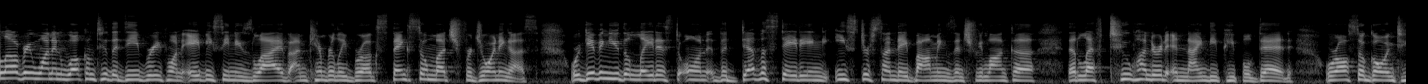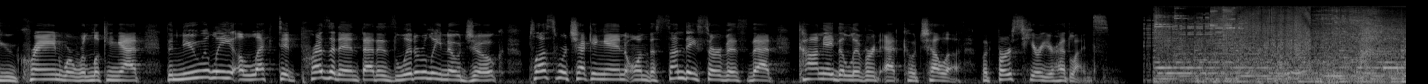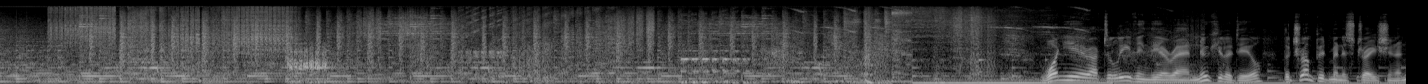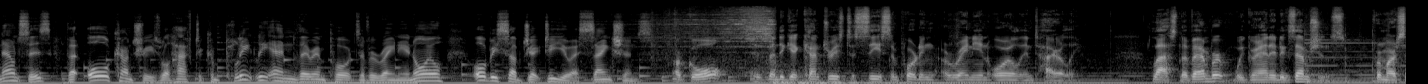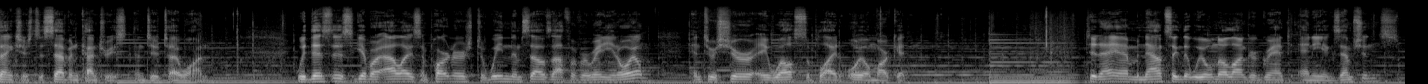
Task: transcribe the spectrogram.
Hello, everyone, and welcome to the debrief on ABC News Live. I'm Kimberly Brooks. Thanks so much for joining us. We're giving you the latest on the devastating Easter Sunday bombings in Sri Lanka that left 290 people dead. We're also going to Ukraine, where we're looking at the newly elected president. That is literally no joke. Plus, we're checking in on the Sunday service that Kanye delivered at Coachella. But first, here are your headlines. One year after leaving the Iran nuclear deal, the Trump administration announces that all countries will have to completely end their imports of Iranian oil or be subject to U.S. sanctions. Our goal has been to get countries to cease importing Iranian oil entirely. Last November, we granted exemptions from our sanctions to seven countries and to Taiwan. Did this to give our allies and partners to wean themselves off of Iranian oil and to assure a well supplied oil market Today I'm announcing that we will no longer grant any exemptions.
